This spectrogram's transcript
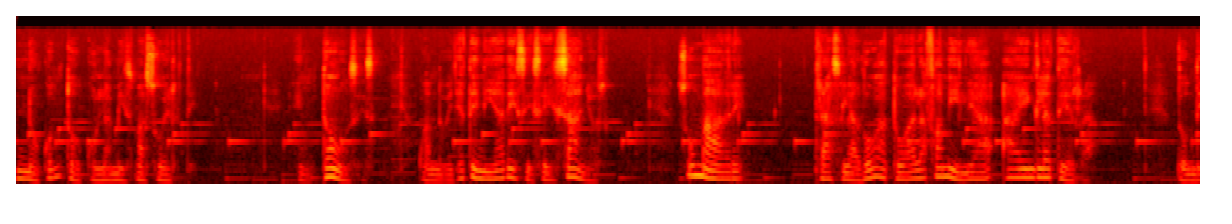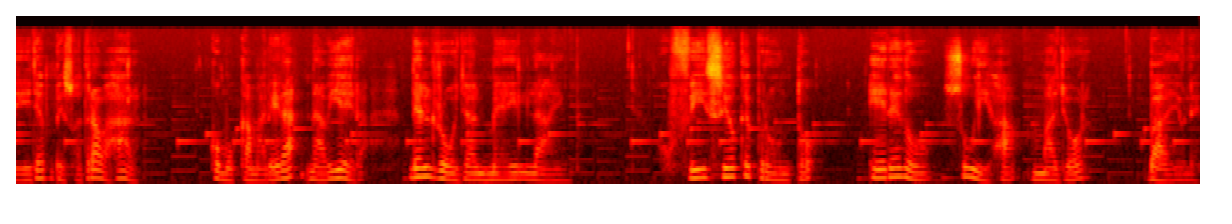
no contó con la misma suerte. Entonces, cuando ella tenía 16 años, su madre trasladó a toda la familia a Inglaterra, donde ella empezó a trabajar como camarera naviera del Royal Mail Line, oficio que pronto heredó su hija mayor, Violet.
